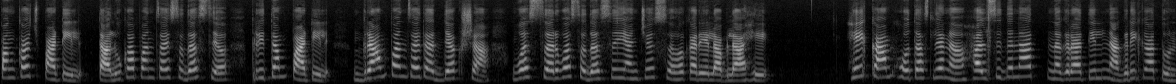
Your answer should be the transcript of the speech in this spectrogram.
पंकज पाटील तालुका पंचायत सदस्य प्रीतम पाटील ग्रामपंचायत अध्यक्षा व सर्व सदस्य यांचे सहकार्य लाभलं आहे. हे काम होत असल्यानं हलसिद्धनाथ नगरातील नागरिकातून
